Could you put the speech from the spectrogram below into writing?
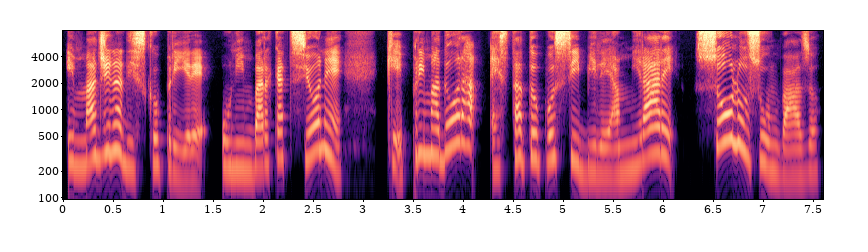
Immagina di scoprire un'imbarcazione che prima d'ora è stato possibile ammirare solo su un vaso.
